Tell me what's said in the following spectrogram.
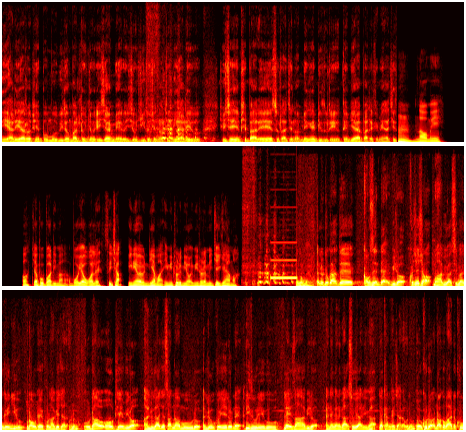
နေရာလေးကတော့ဖြင့်ပုံမူပြီးတော့မှလုံခြုံအေးချမ်းမယ်လို့ယုံကြည်လို့ကျွန်တော်ဒီနေရာလေးကိုရွေးချယ်ရင်ဖြစ်ပါတယ်ဆိုတာကျွန်တော်မင်းငယ်ပြည်သူတွေကိုတင်ပြရပါတယ်ခင်ဗျာကျေးဇူးอืมနောက်မင်းဟောကြံဖို့ပါတီမှာအပေါ်ရောက်သွားလဲစိတ်ချအိမ်ထဲမှာနေရာမှာအိမ်မီထွက်လို့မရအောင်အိမ်မီထွက်တယ်မင်းကြိတ်ခံရမှာ အဆုံးပဲအဲ့လိုဒုက္ခတဲ့ခေါင်းစဉ်တက်ပြီးတော့ခွချက်ချောက်မဟာဗျူဟာစီမံကိန်းကြီးကိုအကောင့်ထဲပေါ်လာခဲ့ကြတာပေါ့နော်ဟိုဒါကိုအဟုတ်ထင်ပြီးတော့လူသားချင်းစာနာမှုတို့လူအခွင့်အရေးတို့နဲ့ပြည်သူတွေကိုလှည့်စားပြီးတော့နိုင်ငံတကာအစိုးရတွေကလက်ခံခဲ့ကြတာပေါ့နော်အခုတော့အနောက်ကဘာတစ်ခု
